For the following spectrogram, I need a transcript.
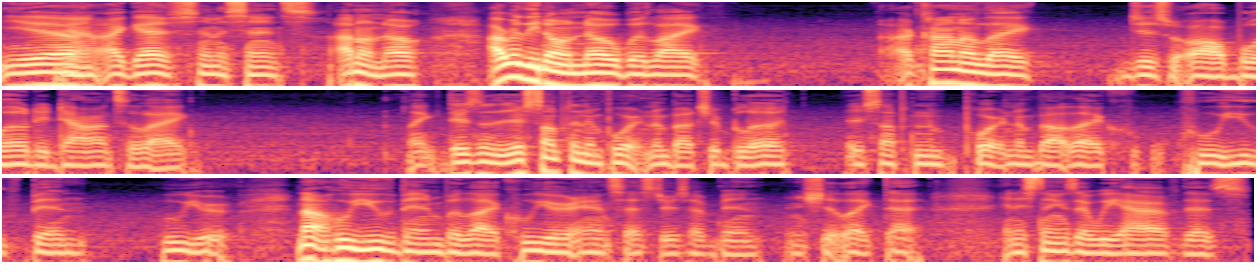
Yeah, Yeah. I guess in a sense. I don't know. I really don't know, but like I kind of like just all boiled it down to like like there's a, there's something important about your blood. There's something important about like who you've been who you're not who you've been, but like who your ancestors have been and shit like that. And it's things that we have that's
